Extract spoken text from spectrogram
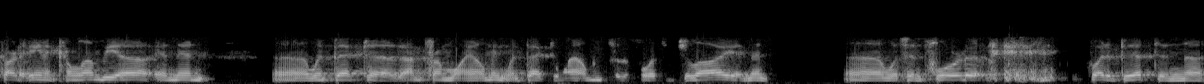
Cartagena, Colombia, and then uh, went back to, I'm from Wyoming, went back to Wyoming for the 4th of July, and then uh, was in Florida quite a bit. And uh,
